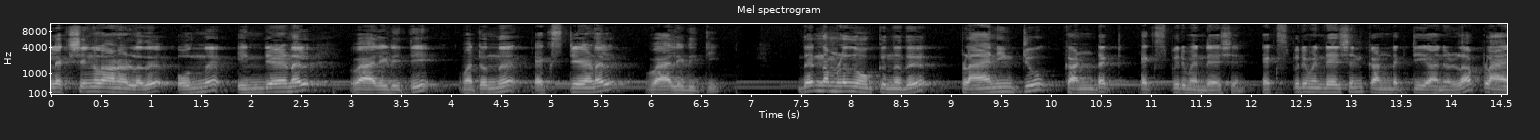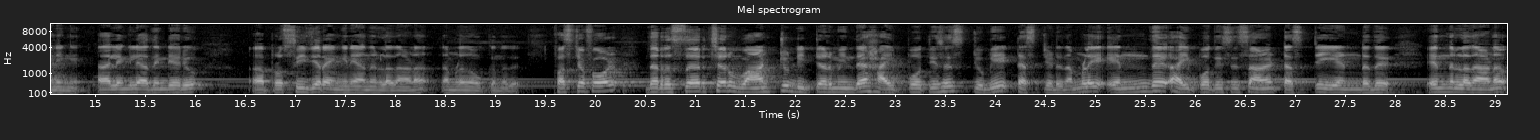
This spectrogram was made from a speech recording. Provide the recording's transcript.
ലക്ഷ്യങ്ങളാണ് ഉള്ളത് ഒന്ന് ഇന്റേർണൽ വാലിഡിറ്റി മറ്റൊന്ന് എക്സ്റ്റേണൽ വാലിഡിറ്റി ദെൻ നമ്മൾ നോക്കുന്നത് planning to conduct experimentation experimentation conduct ചെയ്യാനുള്ള പ്ലാനിങ് അതല്ലെങ്കിൽ അതിന്റെ ഒരു പ്രൊസീജിയർ എങ്ങനെയാണെന്നുള്ളതാണ് നമ്മൾ നോക്കുന്നത്. First of all the researcher want to determine the hypothesis to be tested നമ്മൾ എന്ത് ഹൈപ്പോത്തിസിസ് ആണ് ടെസ്റ്റ് ചെയ്യേണ്ടത് എന്നുള്ളതാണ്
